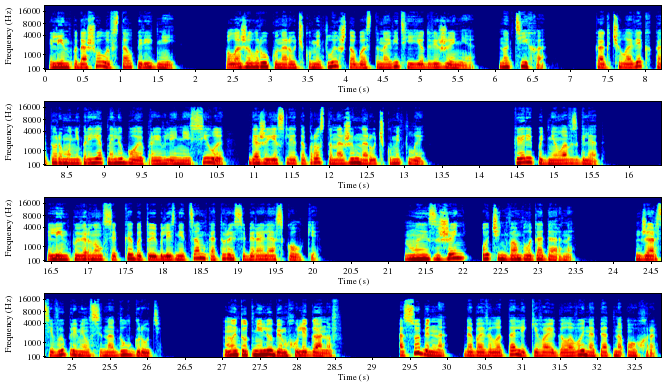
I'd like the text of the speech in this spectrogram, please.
Лин подошел и встал перед ней. Положил руку на ручку метлы, чтобы остановить ее движение, но тихо, как человек, которому неприятно любое проявление силы, даже если это просто нажим на ручку метлы. Кэрри подняла взгляд. Лин повернулся к Кэббету и близнецам, которые собирали осколки. «Мы с Жень очень вам благодарны». Джарси выпрямился, надул грудь. «Мы тут не любим хулиганов». «Особенно», — добавила Талли, кивая головой на пятна охры,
